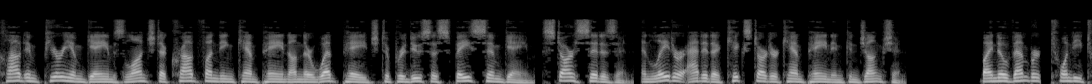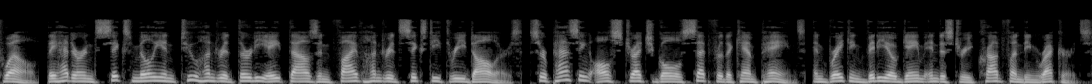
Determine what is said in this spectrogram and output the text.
Cloud Imperium Games launched a crowdfunding campaign on their web page to produce a space sim game, Star Citizen, and later added a Kickstarter campaign in conjunction. By November, 2012, they had earned $6,238,563, surpassing all stretch goals set for the campaigns, and breaking video game industry crowdfunding records.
